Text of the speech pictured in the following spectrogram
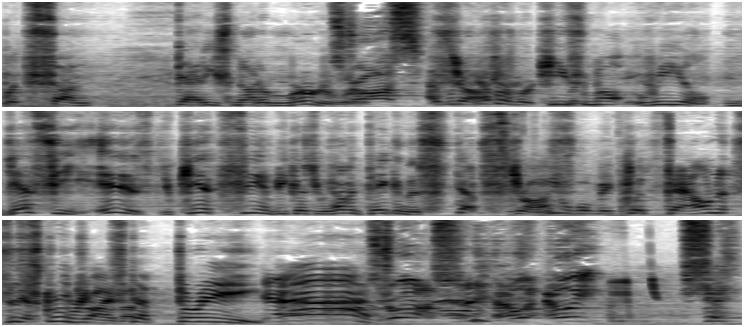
But son, Daddy's not a murderer. Stross! I would Stross, never hurt he's not Mommy. real. Yes, he is. You can't see him because you haven't taken the steps. Stross. You will make put down the screwdriver. Three, step three. Ah! Stross! Ellie! Ellie! Shit!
